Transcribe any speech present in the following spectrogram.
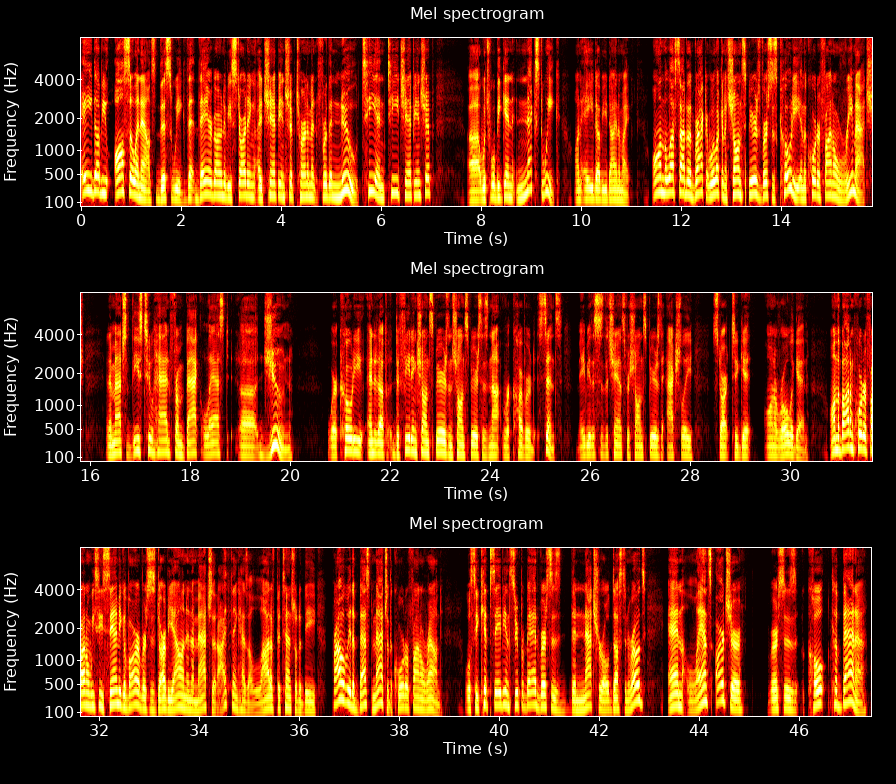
AEW also announced this week that they are going to be starting a championship tournament for the new TNT Championship, uh, which will begin next week on AEW Dynamite. On the left side of the bracket, we're looking at Shawn Spears versus Cody in the quarterfinal rematch, in a match that these two had from back last uh, June, where Cody ended up defeating Shawn Spears, and Shawn Spears has not recovered since. Maybe this is the chance for Shawn Spears to actually start to get on a roll again. On the bottom quarterfinal, we see Sammy Guevara versus Darby Allin in a match that I think has a lot of potential to be probably the best match of the quarterfinal round. We'll see Kip Sabian Superbad versus the natural Dustin Rhodes and Lance Archer versus Colt Cabana.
